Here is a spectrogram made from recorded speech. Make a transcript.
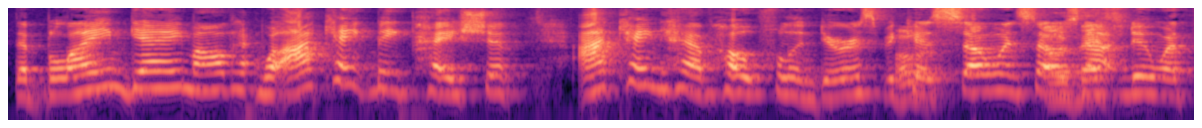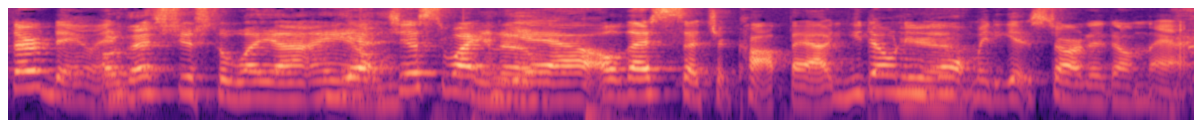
the blame game all the time, well, I can't be patient. I can't have hopeful endurance because so and so is not doing what they're doing. Oh, that's just the way I am. yeah, just wait. you know? Yeah. Oh, that's such a cop out. You don't even Yeah. want me to get started on that.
